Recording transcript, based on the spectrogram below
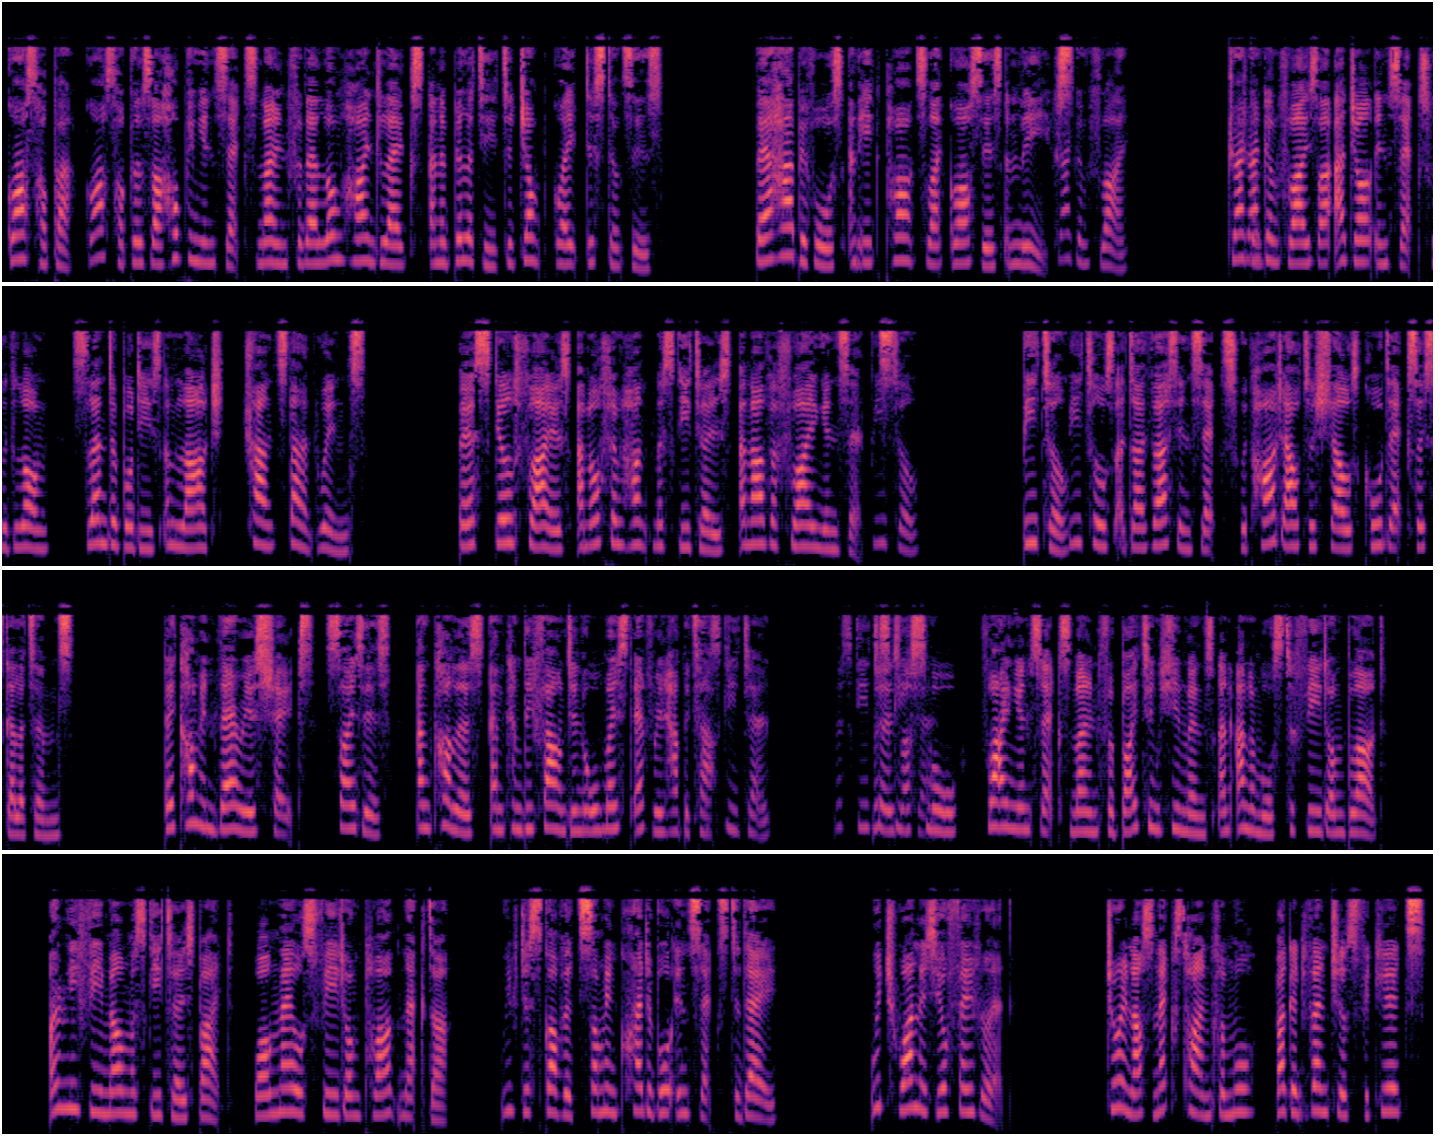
Grasshopper. Grasshoppers are hopping insects known for their long hind legs and ability to jump great distances. They're herbivores and eat plants like grasses and leaves. Dragonfly. Dragonflies are agile insects with long, slender bodies and large, transparent wings. They're skilled flyers and often hunt mosquitoes and other flying insects. Beetle. Beetle. Beetles are diverse insects with hard outer shells called exoskeletons. They come in various shapes, sizes, and colors and can be found in almost every habitat. Mosquito. Mosquitoes Mosquito. are small, flying insects known for biting humans and animals to feed on blood. Only female mosquitoes bite, while males feed on plant nectar. We've discovered some incredible insects today. Which one is your favorite? Join us next time for more bug adventures for kids.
